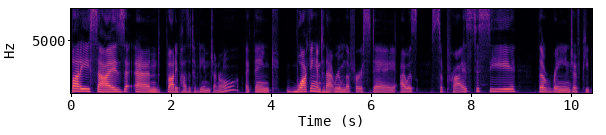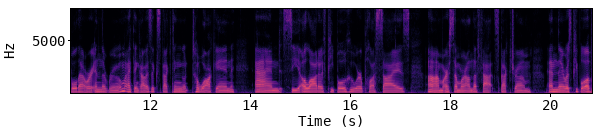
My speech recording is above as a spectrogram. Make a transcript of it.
body size and body positivity in general. I think walking into that room the first day, I was surprised to see the range of people that were in the room. I think I was expecting to walk in and see a lot of people who were plus size um, or somewhere on the fat spectrum. And there was people of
